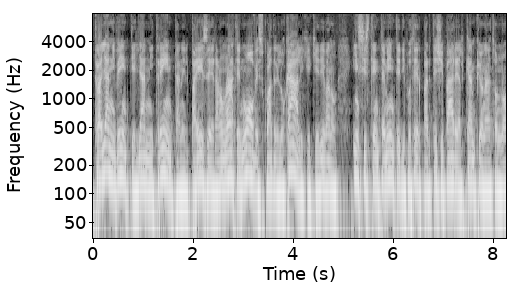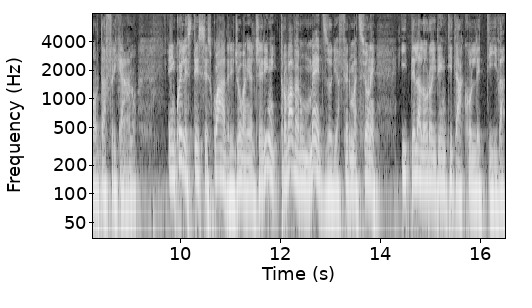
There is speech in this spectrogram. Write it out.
Tra gli anni 20 e gli anni 30 nel paese erano nate nuove squadre locali che chiedevano insistentemente di poter partecipare al campionato nordafricano e in quelle stesse squadre i giovani algerini trovavano un mezzo di affermazione della loro identità collettiva.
